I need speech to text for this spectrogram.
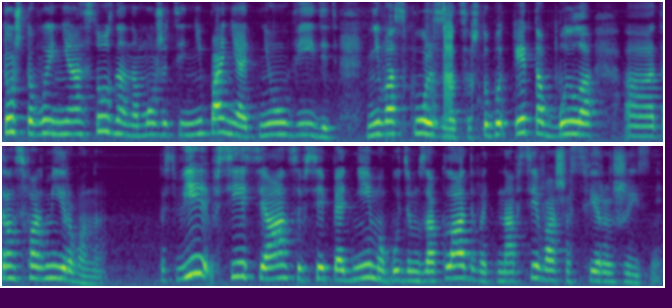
То, что вы неосознанно можете не понять, не увидеть, не воспользоваться, чтобы это было а, трансформировано. То есть все сеансы, все пять дней мы будем закладывать на все ваши сферы жизни.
